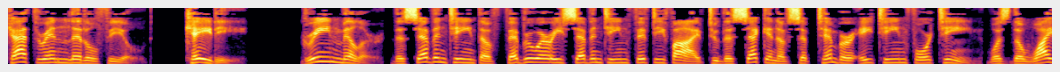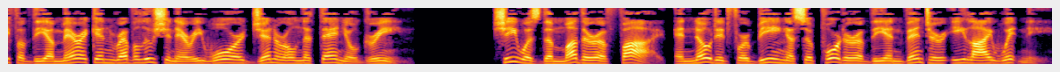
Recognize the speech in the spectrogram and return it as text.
Catherine Littlefield, Katie Greene Miller, the 17th of February 1755 to the 2nd of September 1814, was the wife of the American Revolutionary War General Nathanael Greene. She was the mother of five, and noted for being a supporter of the inventor Eli Whitney.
